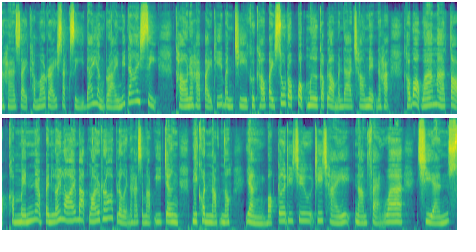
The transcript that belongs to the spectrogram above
นะคะใส่คำว่าไร้ศักดิ์ศรีได้อย่างไรไม่ได้สิเขานะคะไปที่บัญชีคือเขาไปสู้รบปบมือกับเหล่าบรรดาชาวเน็ตนะคะเขาบอกว่ามาตอบคอมเมนต์เนี่ยเป็นร้อยร้อยบักร้อยรอบเลยนะคะสำหรับอีเจิ้งมีคนนับเนาะอย่างบล็อกเกอร์ที่ชื่อที่ใช้นามแฝงว่าเฉียนโซ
